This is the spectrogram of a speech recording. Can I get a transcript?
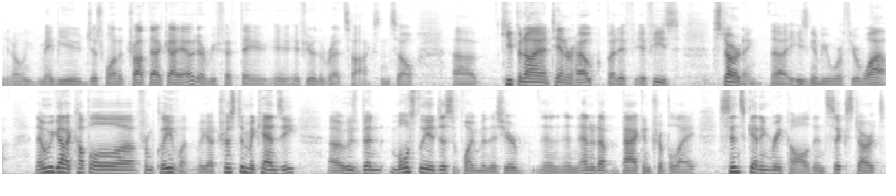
you know, maybe you just want to trot that guy out every fifth day if you're the Red Sox. And so uh, keep an eye on Tanner Houck, but if, if he's starting, uh, he's going to be worth your while. Then we got a couple uh, from Cleveland. We got Triston McKenzie, uh, who's been mostly a disappointment this year and, and, ended up back in AAA since getting recalled in six starts.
